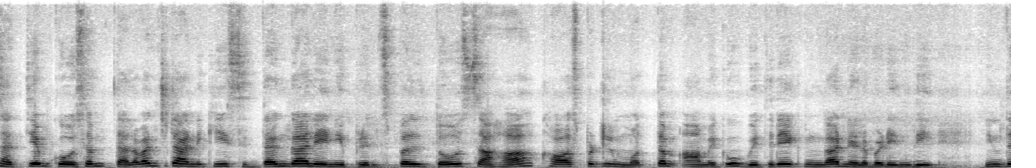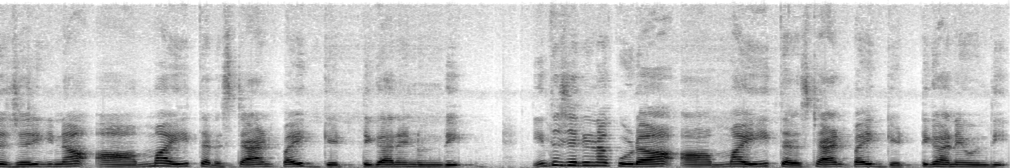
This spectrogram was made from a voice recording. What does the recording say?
సత్యం కోసం తలవంచడానికి సిద్ధంగా లేని ప్రిన్సిపల్తో సహా హాస్పిటల్ మొత్తం ఆమెకు వ్యతిరేకంగా నిలబడింది. ఇంత జరిగినా ఆ అమ్మాయి తన స్టాండ్పై గట్టిగానే ఉంది. ఇంత జరిగినా కూడా ఆ అమ్మాయి తన స్టాండ్పై గట్టిగానే ఉంది.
